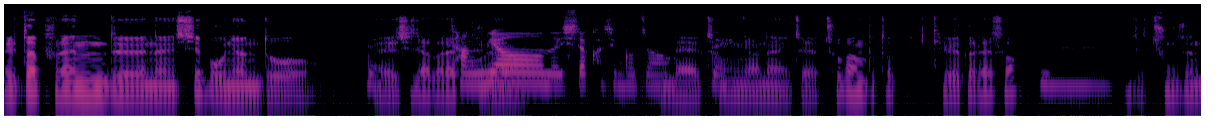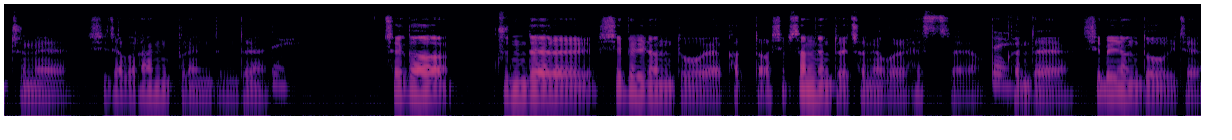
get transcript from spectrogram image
일단 브랜드는 15년도에 네. 시작을 했고요. 작년을 시작하신 거죠? 네, 작년에 이제 초반부터 기획을 해서 음, 이제 중순쯤에 시작을 한 브랜드인데 네. 제가 군대를 11년도에 갔다 13년도에 전역을 했어요. 네. 근데 11년도 이제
